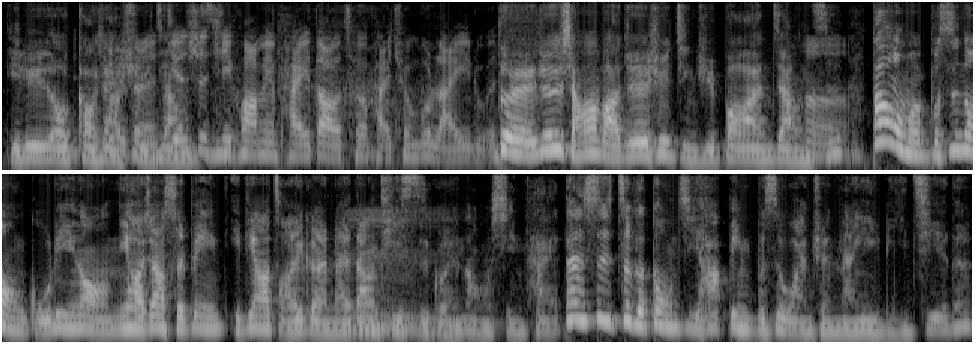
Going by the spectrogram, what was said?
一律都告下去这样子。监视器画面拍到车牌全部来一轮。对，就是想办法，就是去警局报案这样子。当然，我们不是那种鼓励那种你好像随便一定要找一个人来当替死鬼的那种心态。但是这个动机它并不是完全难以理解的。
